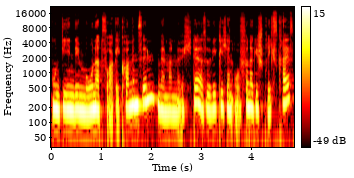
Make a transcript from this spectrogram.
und die in dem Monat vorgekommen sind, wenn man möchte. Also wirklich ein offener Gesprächskreis,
